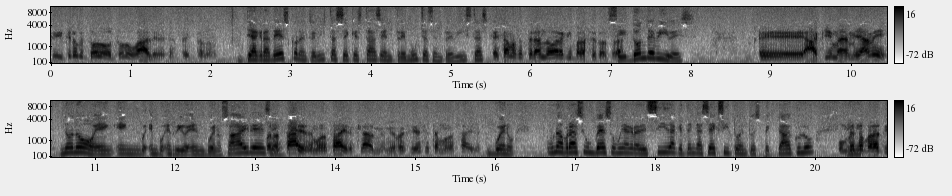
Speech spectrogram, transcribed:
sí creo que todo todo vale en ese aspecto, ¿no? Te agradezco la entrevista, sé que estás entre muchas entrevistas. Estamos esperando ahora aquí para hacer otra. Sí, ¿dónde vives? Eh, aquí en Miami, No, no, en, en, en, en Río- en Buenos Aires. Buenos en- Aires, en Buenos Aires, claro, mi, mi residencia está en Buenos Aires. Bueno, un abrazo y un beso muy agradecida, que tengas éxito en tu espectáculo. Un beso para ti.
